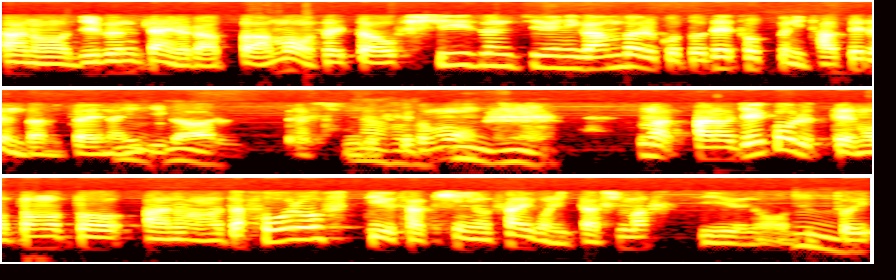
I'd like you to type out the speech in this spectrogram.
あの自分みたいなラッパーも、そういったオフシーズン中に頑張ることでトップに立てるんだみたいな意義があるらしいんですけども、うんうんまあ、あの J. コールってもともと「ザ・フォール・オフ」っていう作品を最後に出しますっていうのをずっと、うん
